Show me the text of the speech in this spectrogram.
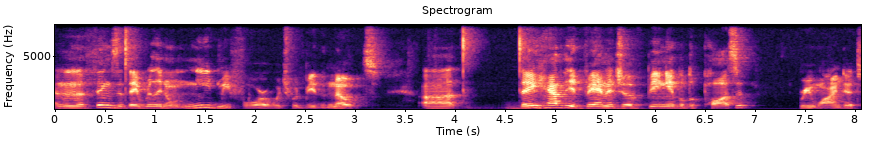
And then the things that they really don't need me for, which would be the notes, uh, they have the advantage of being able to pause it, rewind it,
